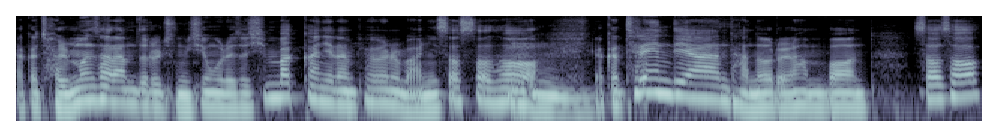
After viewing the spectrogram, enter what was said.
약간 젊은 사람들을 중심으로 해서 신박한이라는 표현을 많이 썼어서 음. 약간 트렌디한 단어를 한번 써서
